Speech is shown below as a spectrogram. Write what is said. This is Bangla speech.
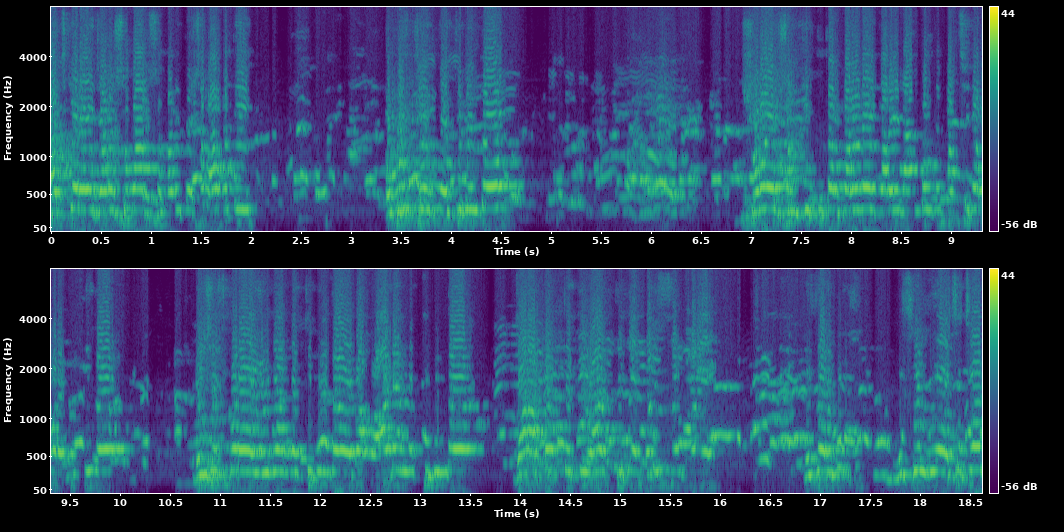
আজকের এই জনসভার সম্মানিত সভাপতি উপস্থিত সময়ের সংক্ষিপ্ততার কারণে তার নাম বলতে পারছি না বলে দুঃখিত। বিশেষ করে ইউনিয়ন নেতৃবৃন্দ এবং ওয়ার্ডের নেতৃবৃন্দ যারা প্রত্যেকটি ওয়ার্ড থেকে পরিশ্রম করে নিজের মিছিল নিয়ে এসেছেন।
